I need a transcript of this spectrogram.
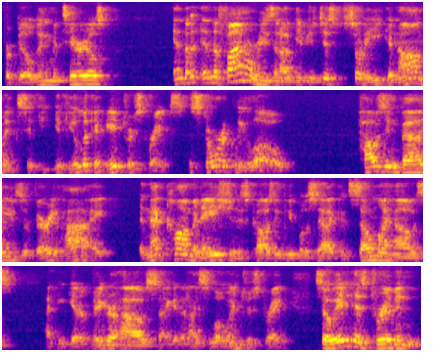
for building materials. And the, and the final reason I'll give you is just sort of economics. If you, if you look at interest rates, historically low, housing values are very high. And that combination is causing people to say, I can sell my house, I can get a bigger house, I get a nice low interest rate. So it has driven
